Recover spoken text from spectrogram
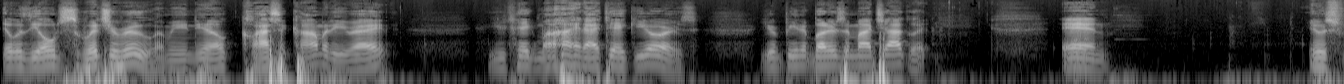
it was the old switcheroo. I mean, you know, classic comedy, right? You take mine, I take yours. Your peanut butter's in my chocolate. And it was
